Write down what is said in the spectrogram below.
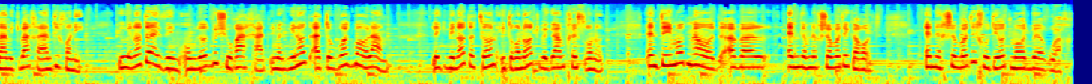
מהמטבח הים תיכוני. גבינות העזים עומדות בשורה אחת עם הגבינות הטובות בעולם. לגבינות הצאן יתרונות וגם חסרונות. הן טעימות מאוד, אבל הן גם נחשבות יקרות. הן נחשבות איכותיות מאוד באירוח.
